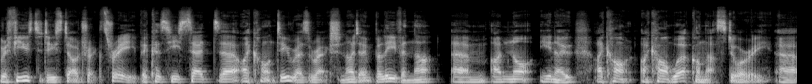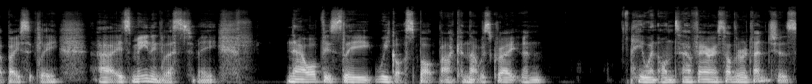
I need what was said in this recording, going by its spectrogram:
Refused to do Star Trek three because he said uh, I can't do resurrection. I don't believe in that. Um, I'm not. You know, I can't. I can't work on that story. Uh, basically, uh, it's meaningless to me. Now, obviously, we got Spock back, and that was great. And he went on to have various other adventures.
